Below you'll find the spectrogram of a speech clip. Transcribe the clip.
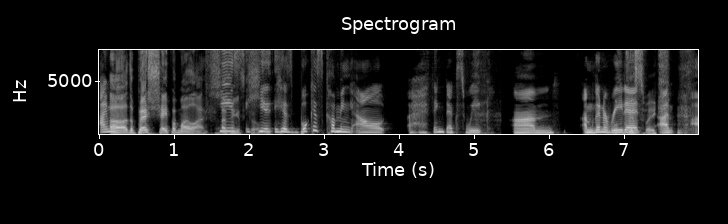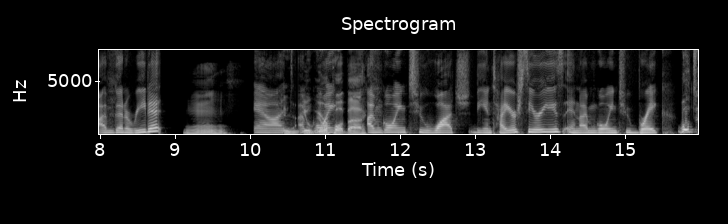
I'm uh, the best shape of my life. I think he's it's he, his book is coming out i think next week um i'm gonna read Well, it week. i'm i'm gonna read it Mm. and, and i'm you'll, you'll going report back. i'm going to watch the entire series and i'm going to break we'll, do,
